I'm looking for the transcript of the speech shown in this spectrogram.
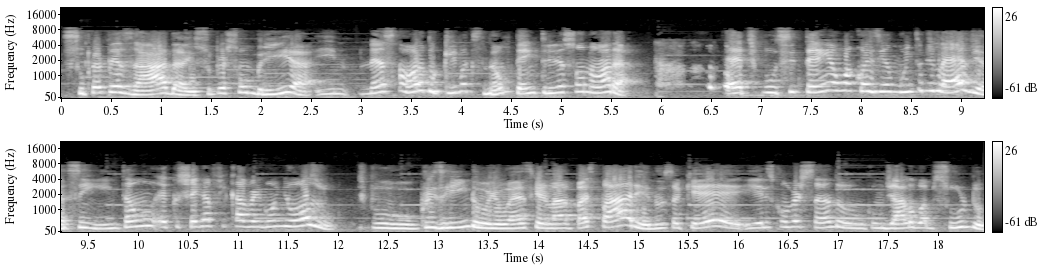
super pesada e super sombria, e nessa hora do clímax não tem trilha sonora. É tipo, se tem é uma coisinha muito de leve, assim, então é que chega a ficar vergonhoso. Tipo, o Chris Hindle e o Wesker lá, faz pare, não sei o quê. E eles conversando com um diálogo absurdo.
